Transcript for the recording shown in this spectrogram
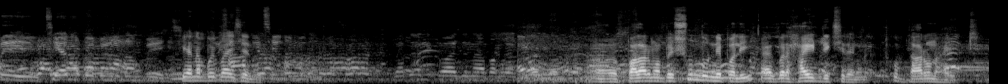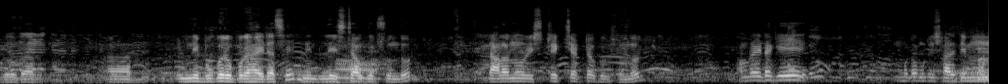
পেয়ে ছিয়ানব্বই পর্যন্ত দাম পেয়েছি ছিয়ানব্বই পাইছেন। পালার মাপে সুন্দর নেপালি একবার হাইট দেখছিলেন খুব দারুণ হাইট গরুটার এমনি বুকের উপরে হাইট আছে লেজটাও খুব সুন্দর দাঁড়ানোর স্ট্রাকচারটাও খুব সুন্দর। আমরা এটাকে মোটামুটি সাড়ে তিন মন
